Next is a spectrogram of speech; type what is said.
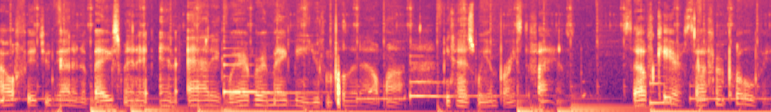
outfit you got in the basement, in the attic, wherever it may be. You can pull it out. Why? Because we embrace the fast. Self care, self improving,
